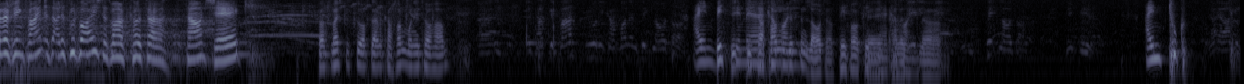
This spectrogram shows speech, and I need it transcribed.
Everything fine? Ist alles gut für euch? Das war ein kurzer Soundcheck. Was möchtest du auf deinem Cajon-Monitor haben? Ein Die, bisschen die mehr Cajon Cajon. ein bisschen lauter. Bisschen okay, mehr Cajon. alles klar. Ein Tuck.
